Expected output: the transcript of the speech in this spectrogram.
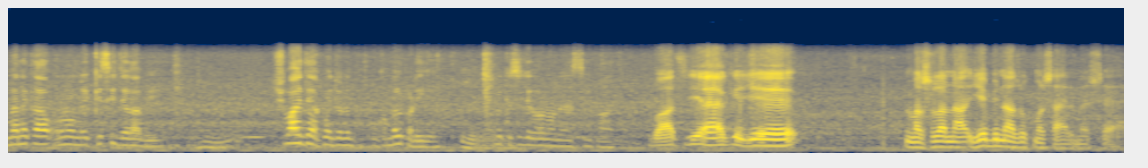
میں نے کہا انہوں نے کسی جگہ بھی شروعاتی حق میں جو مکمل پڑھی ہے اس میں کسی جگہ انہوں نے ایسی بات بات یہ ہے کہ یہ مسئلہ نا یہ بھی نازک مسائل میں سے ہے۔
